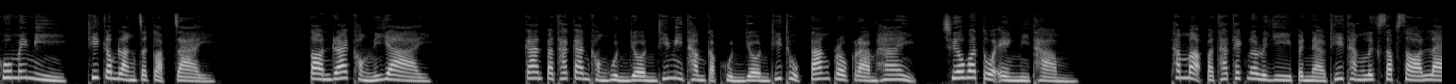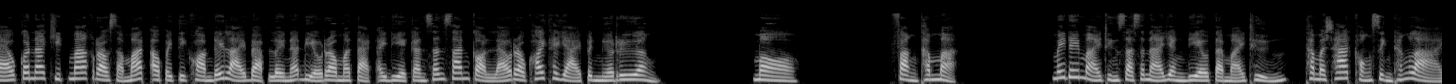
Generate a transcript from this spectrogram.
ผู้ไม่มีที่กำลังจะกลับใจ ตอนแรกของนิยาย การปะทะกันของหุ่นยนต์ที่มีธรรมกับหุ่นยนต์ที่ถูกตั้งโปรแกรมให้ เชื่อว่าตัวเองมีธรรมธรรมะปะทะเทคโนโลยีเป็นแนวที่ทั้งลึกซับซ้อนแล้วก็น่าคิดมากเราสามารถเอาไปตีความได้หลายแบบเลยนะ เดี๋ยวเรามาแตกไอเดียกันสั้นๆ ก่อนแล้วเราค่อยขยายเป็นเนื้อเรื่อง มอ ฝั่งธรรมะ ไม่ได้หมายถึงศาสนาอย่างเดียวแต่หมายถึง ธรรมชาติของสิ่งทั้งหลาย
